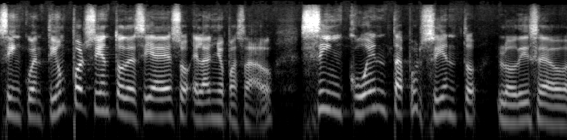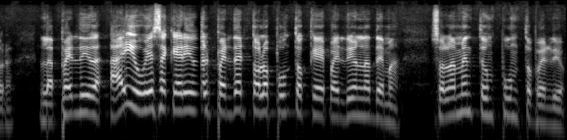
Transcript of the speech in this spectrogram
51% decía eso el año pasado, 50% lo dice ahora. La pérdida, ahí hubiese querido perder todos los puntos que perdió en las demás solamente un punto perdió.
